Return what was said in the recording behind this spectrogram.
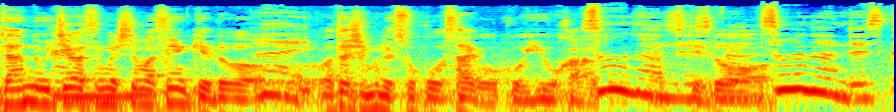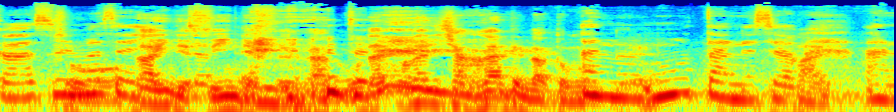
何の打ち合わせもしてませんけど、はい。私もね、そこを最後こう言おうかなと思ったそうなんんですけど、ですか？そうなんですか？すいません。あ、いいんです、いいんです。あの同じ着眼点だと思あうんで。の思ったんですよ、はい。あの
